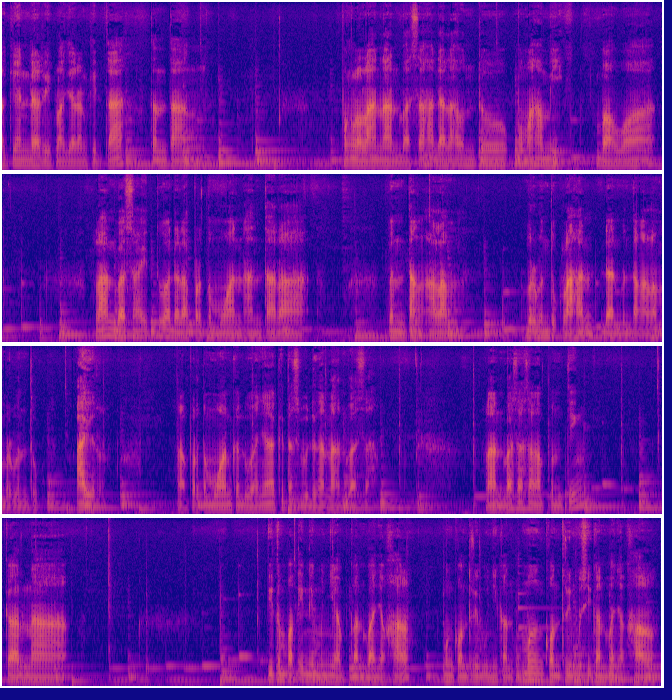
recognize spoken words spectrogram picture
Bagian dari pelajaran kita tentang pengelolaan lahan basah adalah untuk memahami bahwa lahan basah itu adalah pertemuan antara bentang alam berbentuk lahan dan bentang alam berbentuk air. Nah, pertemuan keduanya kita sebut dengan lahan basah. Lahan basah sangat penting karena di tempat ini menyiapkan banyak hal, mengkontribusikan mengkontribusikan banyak hal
